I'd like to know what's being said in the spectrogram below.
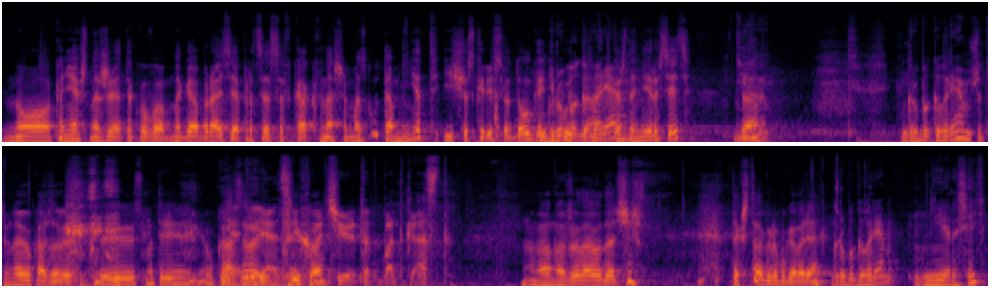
но, конечно же, такого многообразия процессов, как в нашем мозгу, там нет и еще, скорее всего, долго не Грубо будет. потому что говоря- каждая нейросеть... Тихо. Да. Грубо говоря, Что ты мной указываешь? Ты смотри, не указывай. я Тихо. захвачу этот подкаст. Ну, ну, желаю удачи. Так что, грубо говоря? Грубо говоря, нейросеть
